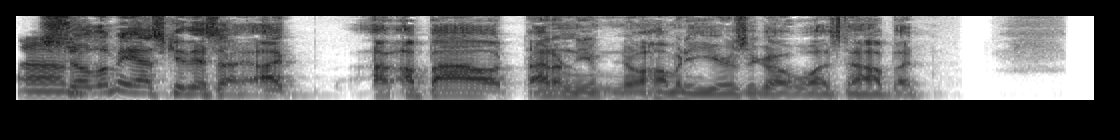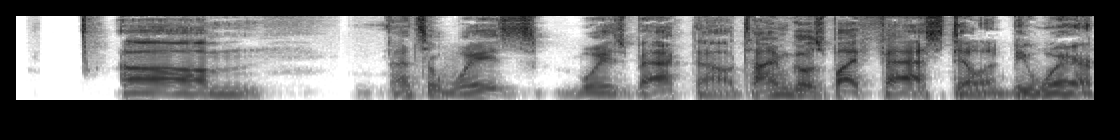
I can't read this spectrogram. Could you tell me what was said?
um, so let me ask you this: I, I about I don't even know how many years ago it was now, but um that's a ways ways back now. Time goes by fast, Dylan. Beware.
